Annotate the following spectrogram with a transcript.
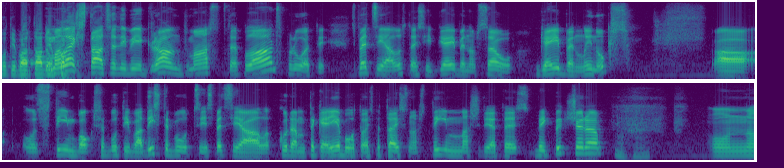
būtībā ar Nu, tādiem man liekas, tāds arī bija Grandmaster plāns, proti, speciāli uztaisīt Geibenam savu Geiben Linux. Uh, uz Steambox būtībā distribūcija speciāla, kuram tikai iebūtojas pat taisno Steam mašīnā, Big Picture. Un nu,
